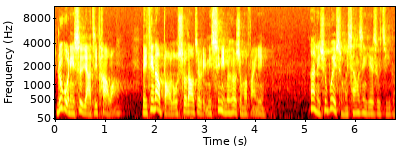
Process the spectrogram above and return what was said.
如果你是亚基帕王，你听到保罗说到这里，你心里面会有什么反应？那你是为什么相信耶稣基督？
